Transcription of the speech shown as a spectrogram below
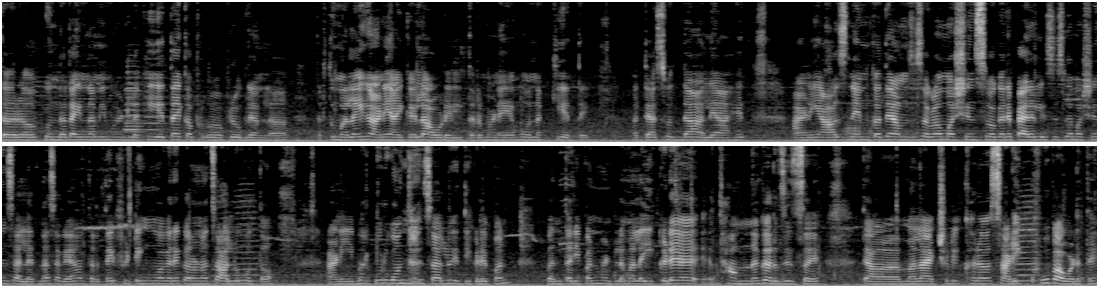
तर कुंदाताईंना मी म्हटलं की येत आहे का प्रोग्रामला? वाटतं तुम्हालाही गाणी ऐकायला आवडेल तर म्हणे हो नक्की येते. मग त्यासुद्धा आल्या आहेत. आणि आज नेमकं ते आमचं सगळं मशीन्स वगैरे पॅरालिसिसला मशीन्स आल्यात ना सगळ्या तर ते फिटिंग वगैरे करणं चालू होतं. आणि भरपूर गोंधळ चालू आहे तिकडे पण. पण तरी पण म्हटलं मला इकडे थांबणं गरजेचं आहे. त्या मला ॲक्च्युली खरं साडी खूप आवडते.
